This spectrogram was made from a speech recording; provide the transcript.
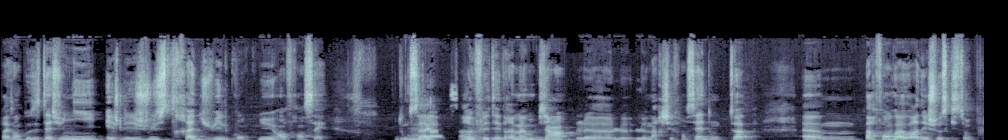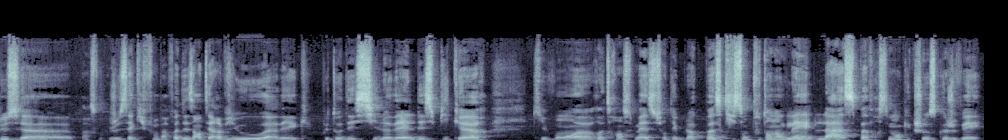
par exemple aux États-Unis et je l'ai juste traduit le contenu en français. Donc ça, ça reflétait vraiment bien le, le, le marché français, donc top. Euh, parfois, on va avoir des choses qui sont plus, euh, parce que je sais qu'ils font parfois des interviews avec plutôt des C-level, des speakers qui vont euh, retransmettre sur des blog posts qui sont tout en anglais. Là, c'est pas forcément quelque chose que je vais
